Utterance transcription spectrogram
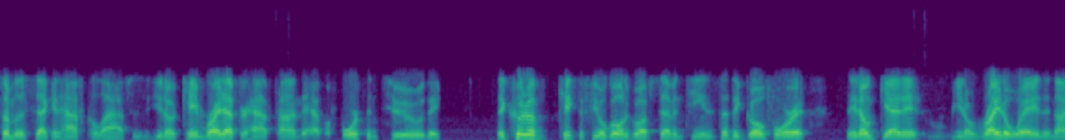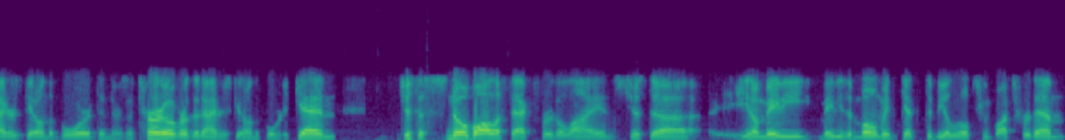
some of the second half collapses. You know, it came right after halftime. They have a fourth and two. They they could have kicked the field goal to go up 17. Instead, they go for it. They don't get it you know, right away the Niners get on the board, then there's a turnover, the Niners get on the board again. Just a snowball effect for the Lions. Just uh, you know, maybe maybe the moment gets to be a little too much for them.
